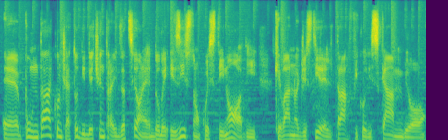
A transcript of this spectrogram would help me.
eh, punta al concetto di decentralizzazione, dove esistono questi nodi che vanno a gestire il traffico di scambio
